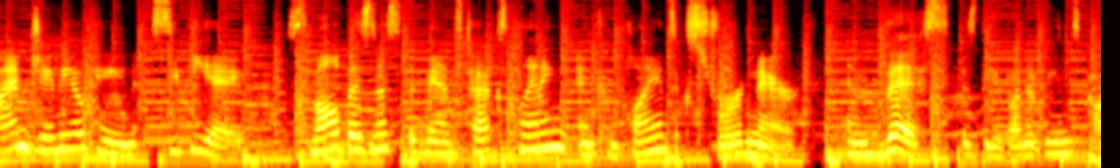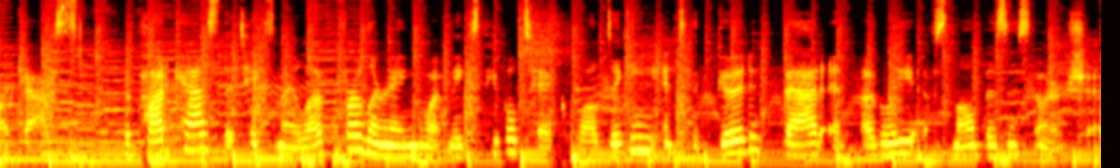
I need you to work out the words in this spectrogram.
I'm Jamie O'Kane, CPA, Small Business Advanced Tax Planning and Compliance Extraordinaire, and this is the Abundant Beans Podcast, the podcast that takes my love for learning what makes people tick while digging into the good, bad, and ugly of small business ownership.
